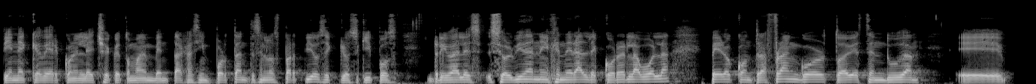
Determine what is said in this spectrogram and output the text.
Tiene que ver con el hecho de que toman ventajas importantes en los partidos y que los equipos rivales se olvidan en general de correr la bola, pero contra Frank Gore todavía está en duda. Eh,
